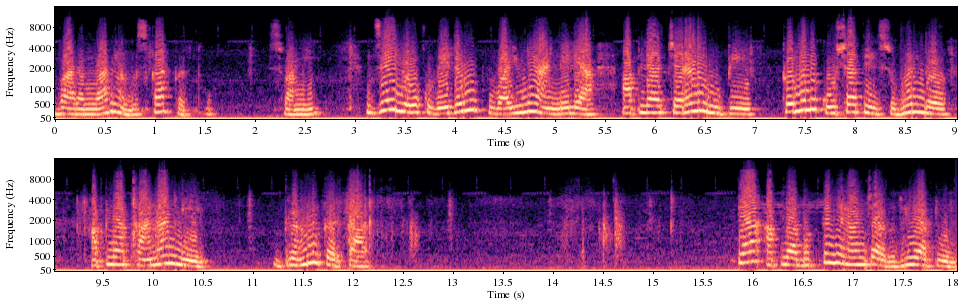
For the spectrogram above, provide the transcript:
वारंवार नमस्कार करतो. स्वामी जे लोक वेदरूप वायूने आणलेल्या आपल्या चरणरूपी कमल कोशातील सुगंध आपल्या कानांनी ग्रहण करतात. त्या आपल्या भक्तजनांच्या हृदयातून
